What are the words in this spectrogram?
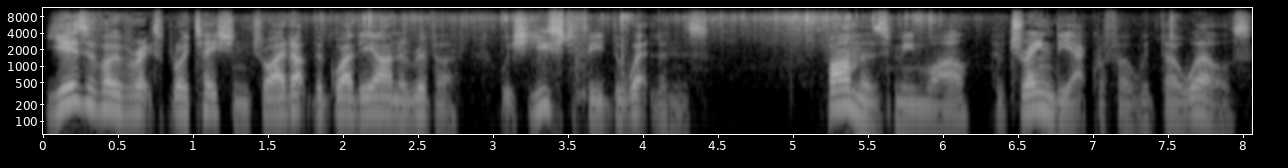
Years of overexploitation dried up the Guadiana River, which used to feed the wetlands. Farmers, meanwhile, have drained the aquifer with their wells.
